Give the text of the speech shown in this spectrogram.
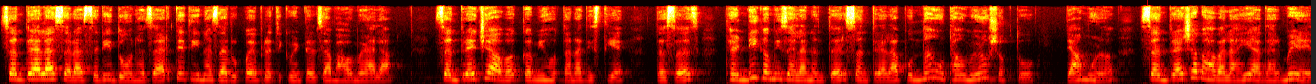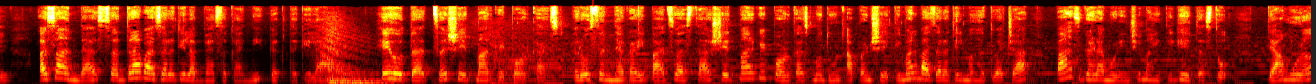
संत्र्याला सरासरी दोन हजार ते तीन हजार रुपये प्रति क्विंटलचा भाव मिळाला. संत्र्याची आवक कमी होताना दिसतीये. तसंच थंडी कमी झाल्यानंतर संत्र्याला पुन्हा उठाव मिळू शकतो. त्यामुळं संत्र्याच्या भावालाही आधार मिळेल असा अंदाज संत्रा बाजारातील अभ्यासकांनी व्यक्त केला. हे होतं आजचं शेत मार्केट पॉडकास्ट. रोज संध्याकाळी पाच वाजता शेत मार्केट पॉडकास्ट मधून आपण शेतीमाल बाजारातील महत्त्वाच्या पाच घडामोडींची माहिती घेत असतो. त्यामुळं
